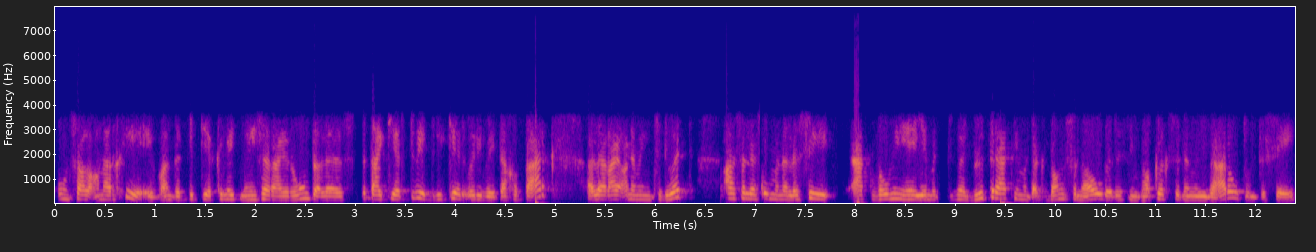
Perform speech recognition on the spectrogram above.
Ons sal anergie hê want dit beteken net mense ry rond, hulle is baie keer 2, 3 keer oor die wette geperk. Hulle ry ander mense dood. As hulle kom en hulle sê ek wil nie hê jy moet my bloed trek nie want ek bang vir hul, dit is die maklikste ding in die wêreld om te sê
